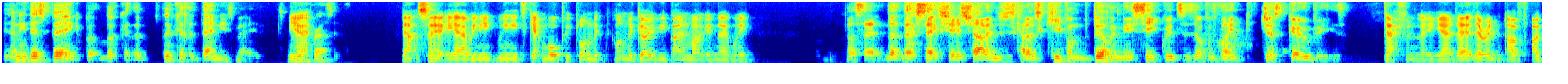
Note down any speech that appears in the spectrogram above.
it's only this big, but look at the look at the den he's made. It's Yeah. impressive. that's it. Yeah, we need we need to get more people on the on the goby bandwagon, don't we? That's it. The next next year's challenge is kind of keep on building these sequences up of like just gobies. Definitely, yeah. They're they're I've, I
